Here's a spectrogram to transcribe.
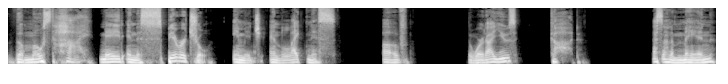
the Most High, made in the spiritual image and likeness of the word I use, God. That's not a man.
